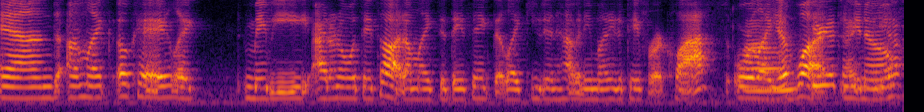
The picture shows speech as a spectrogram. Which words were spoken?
And i'm like okay like maybe i don't know what they thought i'm like did they think that like you didn't have any money to pay for a class or like what stereotypes, you know yeah.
